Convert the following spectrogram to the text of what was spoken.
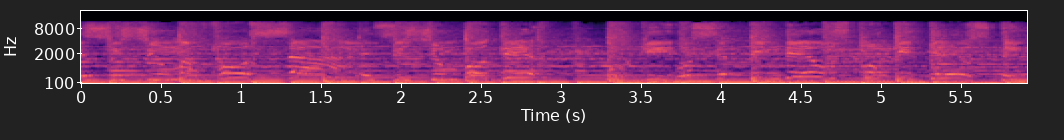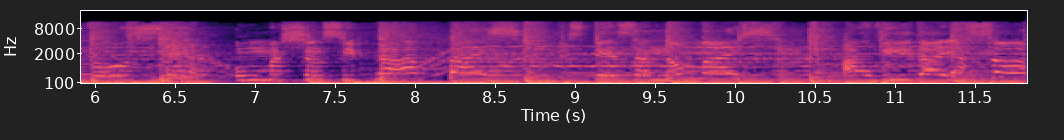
Existe uma força, existe um poder. Porque você tem Deus, porque Deus tem você. Uma chance pra paz, tristeza não mais. A vida a sorte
